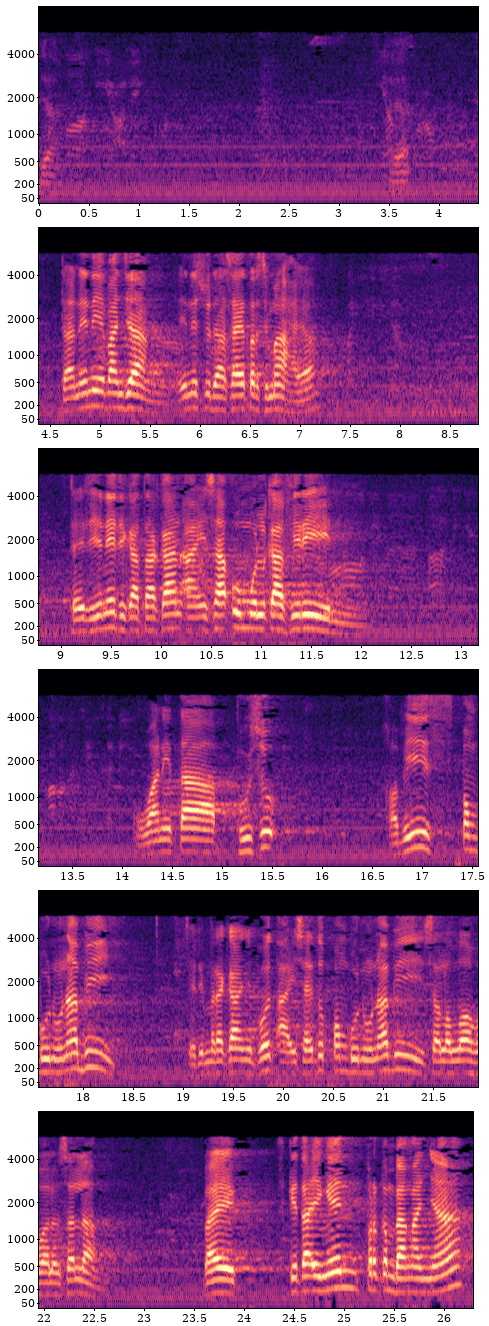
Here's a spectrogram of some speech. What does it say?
Ya. ya. Dan ini panjang, ini sudah saya terjemah ya. Dari sini dikatakan Aisyah umul kafirin. Wanita busuk, habis pembunuh Nabi. Jadi mereka menyebut Aisyah itu pembunuh Nabi Shallallahu Alaihi Wasallam. Baik, kita ingin perkembangannya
